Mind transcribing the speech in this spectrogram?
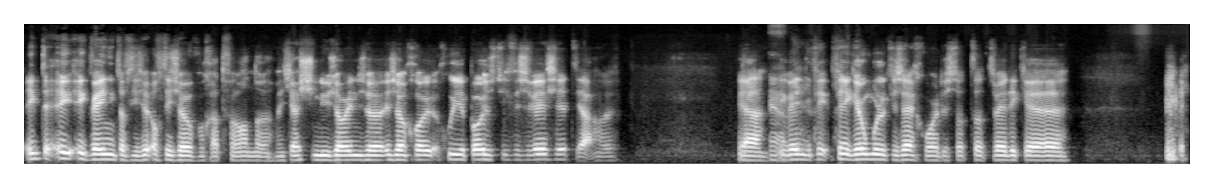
ik, ik, ik weet niet of die, of die zoveel gaat veranderen. Je, als je nu zo in zo- in zo'n goede positieve sfeer zit, ja. ja, Ja. ik weet niet, vind, vind ik heel moeilijk te zeggen hoor. Dus dat, dat weet ik. eh, ik,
